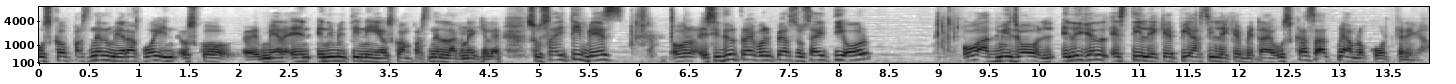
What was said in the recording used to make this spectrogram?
उसको पर्सनल मेरा कोई उसको मेरा एनिमिटी नहीं है, उसको हम पर्सनल लगने के लिए। सोसाइटी बेस और सिडिल ट्राइब वेलफेयर सोसाइटी और वो आदमी जो इलीगल एसटी लेके पीआरसी लेके बैठा है उसका साथ में हम लोग कोर्ट करेगा।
